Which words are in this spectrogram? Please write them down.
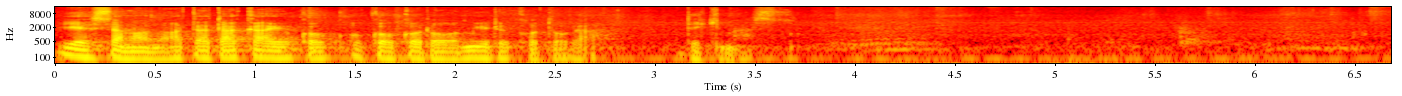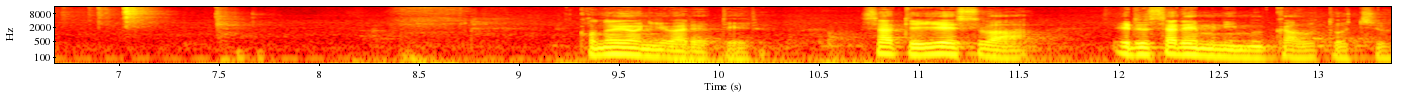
イエス様の温かいお心を見ることができます。このように言われている。さてイエスはエルサレムに向かう途中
